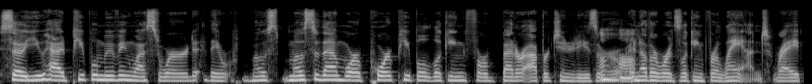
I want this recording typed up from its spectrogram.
So you had people moving westward. They were most most of them were poor people looking for better opportunities or uh-huh. in other words looking for land right?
